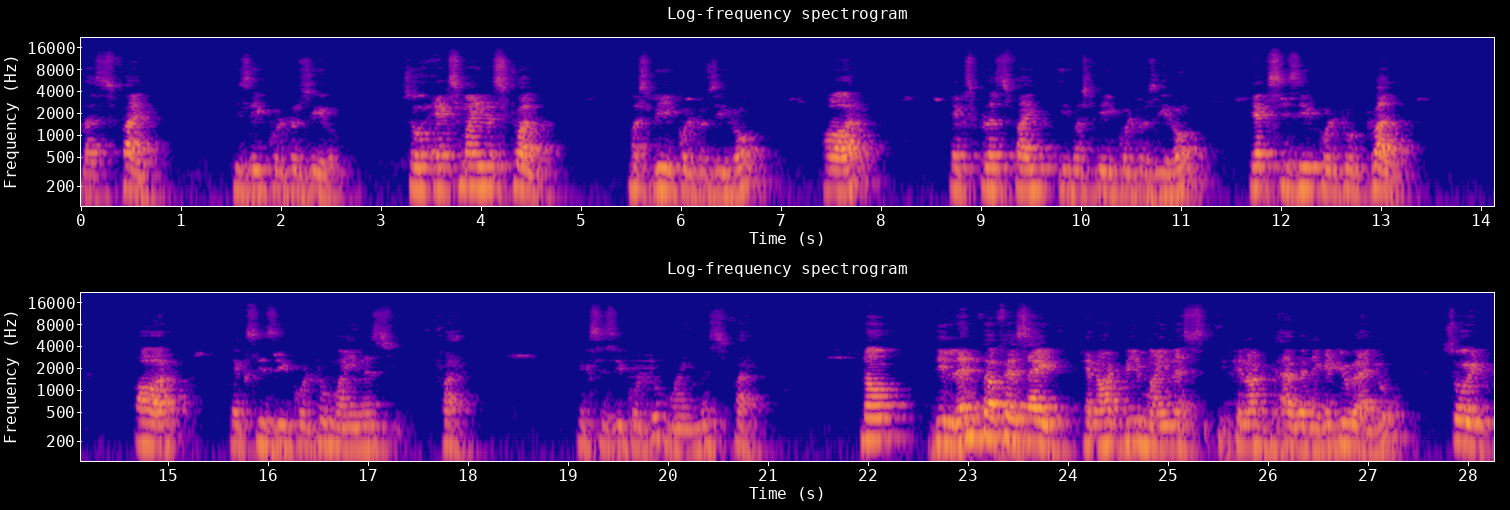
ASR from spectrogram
plus 5 is equal to 0. So x minus 12 must be equal to 0 or x plus 5 it must be equal to 0 x is equal to 12 or x is equal to minus 5 x is equal to minus 5 now the length of a side cannot be minus it cannot have a negative value. So it,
